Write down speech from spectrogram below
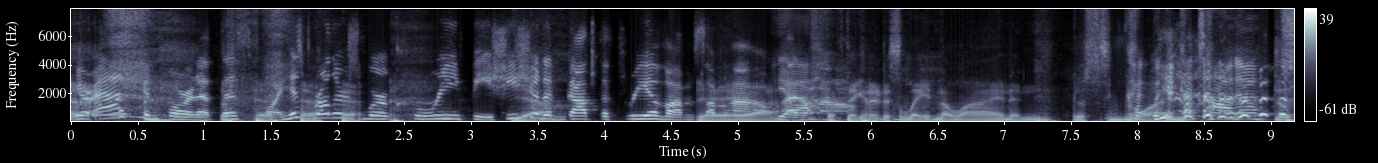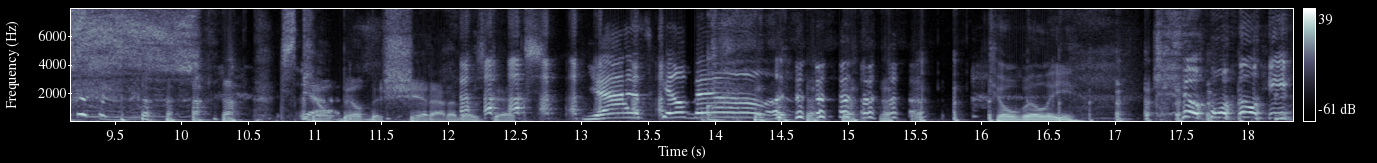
you're asking for it at this point. His brothers were creepy. She Yeah. should have got the three of them somehow. Yeah. I don't. If they could have just laid in a line and just Cut one, with a katana. just kill build the shit out of those dicks. Yes, Kill Bill. Kill Willie. Kill Willie.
